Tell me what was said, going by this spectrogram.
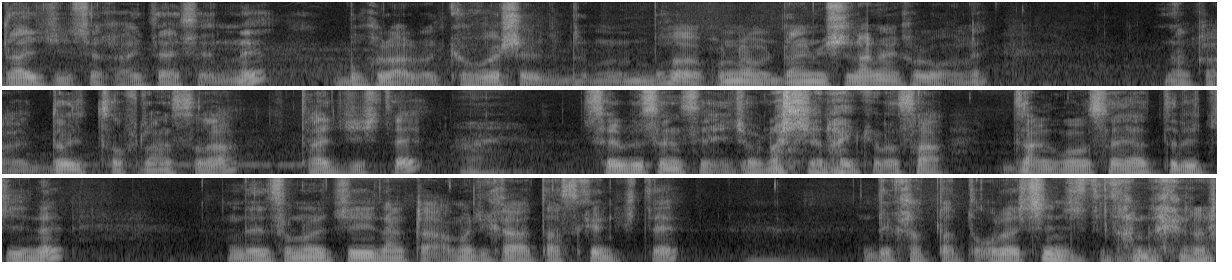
第一次世界大戦ね僕らの教科書僕はこんなの何も知らない頃はねなんかドイツとフランスが対峙して、はい、西部戦線異常なしじゃないけどさ塹壕戦やってるうちにねでそのうちなんかアメリカが助けに来てで勝ったって俺は信じてたんだけどね。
